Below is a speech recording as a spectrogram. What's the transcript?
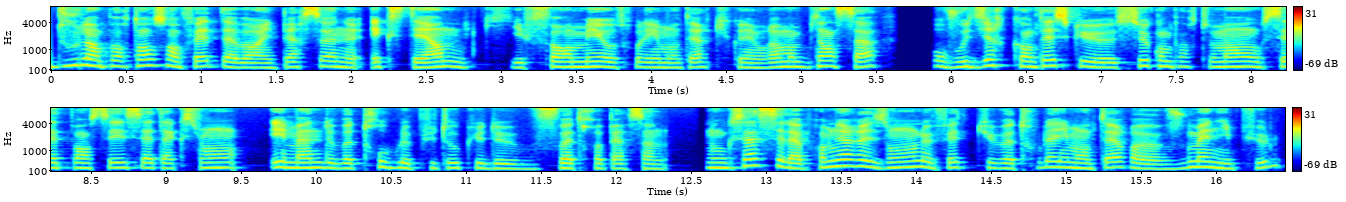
D'où l'importance en fait d'avoir une personne externe qui est formée au trouble alimentaire, qui connaît vraiment bien ça, pour vous dire quand est-ce que ce comportement ou cette pensée, cette action émane de votre trouble plutôt que de votre personne. Donc ça, c'est la première raison, le fait que votre trouble alimentaire euh, vous manipule.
